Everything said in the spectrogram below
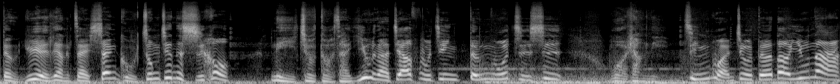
等月亮在山谷中间的时候，你就躲在 Yuna 家附近等我指示。我让你今晚就得到 Yuna。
